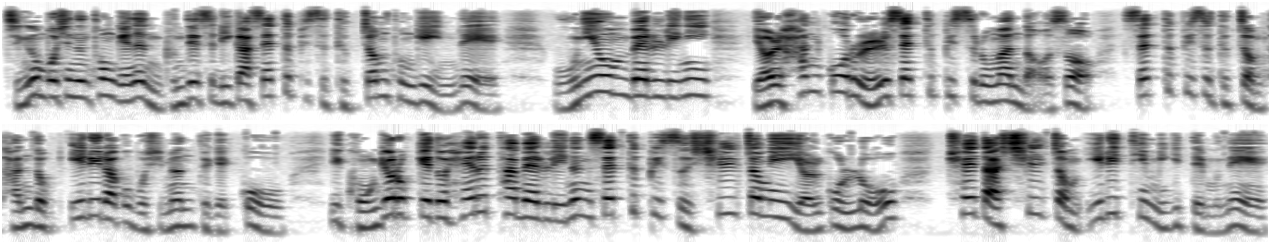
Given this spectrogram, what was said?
지금 보시는 통계는 분데스리가 세트피스 득점 통계인데 우니온 베를린이 11골을 세트피스로만 넣어서 세트피스 득점 단독 1위라고 보시면 되겠고 이 공교롭게도 헤르타 베를린은 세트피스 실점이 10골로 최다 실점 1위 팀이기 때문에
